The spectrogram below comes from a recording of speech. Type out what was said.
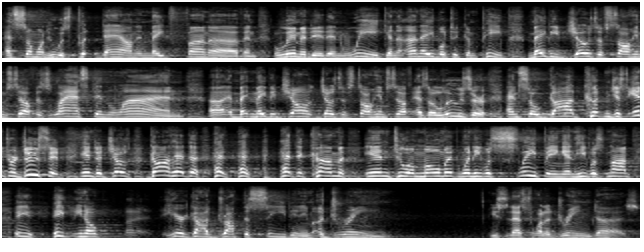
as someone who was put down and made fun of and limited and weak and unable to compete. Maybe Joseph saw himself as last in line. Uh, maybe jo- Joseph saw himself as a loser. And so God couldn't just introduce it into Joseph. God had to, had, had, had to come into a moment when he was sleeping and he was not, he, he you know, uh, here God dropped the seed in him, a dream. You see, that's what a dream does.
